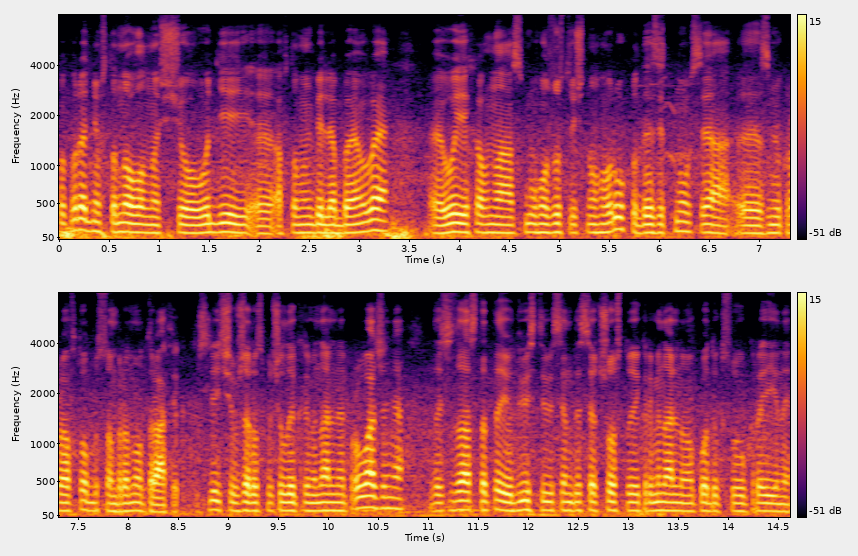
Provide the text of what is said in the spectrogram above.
Попередньо встановлено, що водій е, автомобіля БМВ е, виїхав на смугу зустрічного руху, де зіткнувся е, з мікроавтобусом Рено Трафік. Слідчі вже розпочали кримінальне провадження за- статтею 286 Кримінального кодексу України.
